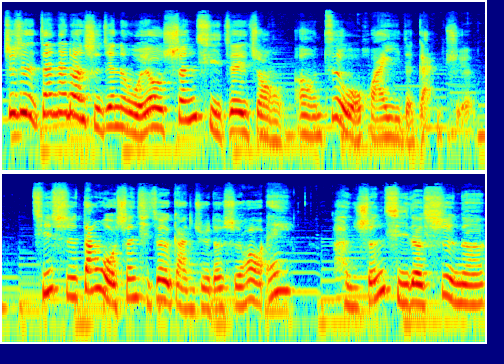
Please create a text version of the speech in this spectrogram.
就是在那段时间呢，我又升起这种嗯、呃、自我怀疑的感觉。其实当我升起这个感觉的时候，哎，很神奇的是呢，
